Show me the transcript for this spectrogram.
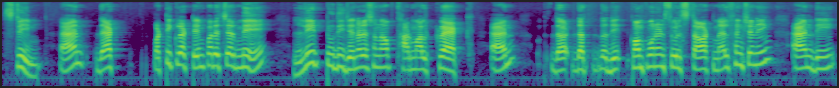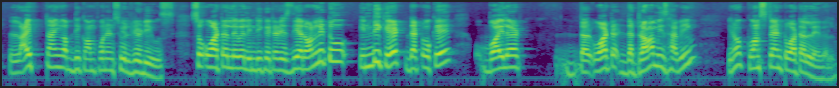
steam and that particular temperature may lead to the generation of thermal crack and the, the, the, the components will start malfunctioning and the lifetime of the components will reduce. So, water level indicator is there only to indicate that okay boiler the water the drum is having you know constant water level.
